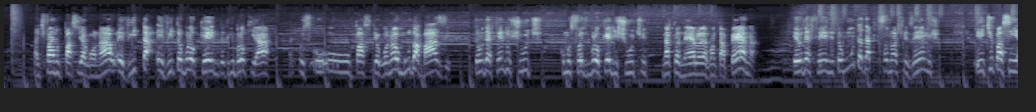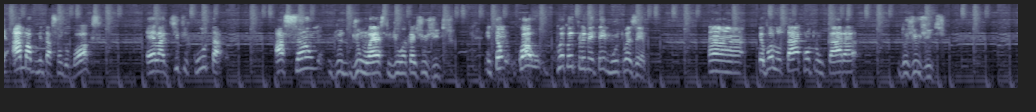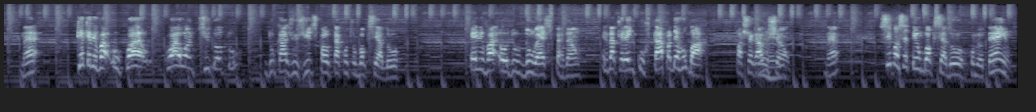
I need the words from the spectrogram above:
a gente faz no passo diagonal, evita, evita o bloqueio, tem que bloquear. O, o, o passo diagonal muda a base. Então eu defendo o chute, como se fosse bloqueio de chute na canela, levantar a perna. Eu defendo. Então muita adaptação nós fizemos. E tipo assim, a movimentação do boxe, ela dificulta a ação de, de um wrestling, de um até jiu-jitsu. Então, qual, qual é que eu implementei muito? Um exemplo. Ah, eu vou lutar contra um cara do jiu-jitsu. Né? Que que ele vai, o, qual, qual é o antídoto do cara jiu-jitsu para lutar contra um boxeador? Ele vai, ou do, do West, perdão. Ele vai querer encurtar para derrubar, para chegar uhum. no chão. Né? Se você tem um boxeador como eu tenho,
